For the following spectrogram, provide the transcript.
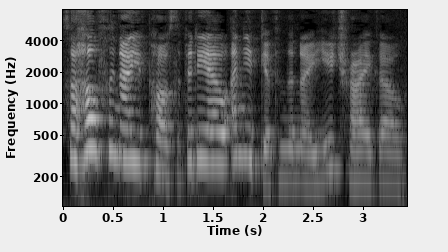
So hopefully now you've paused the video and you've given the now you try a go.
